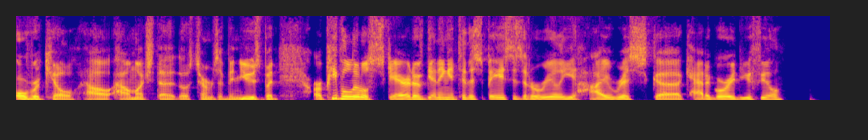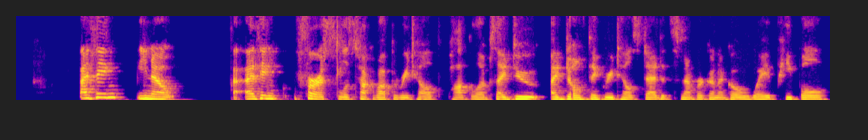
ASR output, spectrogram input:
overkill how how much the, those terms have been used, but are people a little scared of getting into the space? Is it a really high risk uh, category? Do you feel? I think you know I think first let's talk about the retail apocalypse. I do I don't think retail's dead. It's never going to go away. People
